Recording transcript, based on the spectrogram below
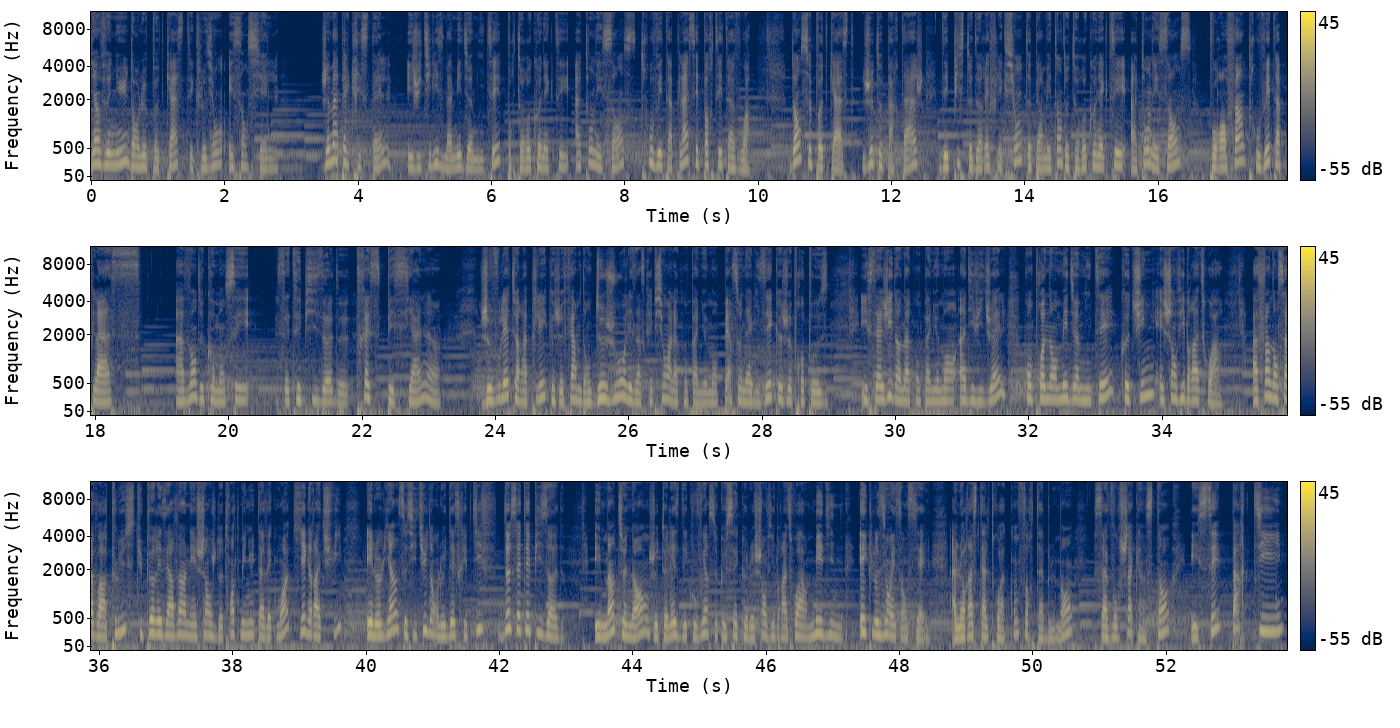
Bienvenue dans le podcast Éclosion essentielle. Je m'appelle Christelle et j'utilise ma médiumnité pour te reconnecter à ton essence, trouver ta place et porter ta voix. Dans ce podcast, je te partage des pistes de réflexion te permettant de te reconnecter à ton essence pour enfin trouver ta place. Avant de commencer cet épisode très spécial, je voulais te rappeler que je ferme dans deux jours les inscriptions à l'accompagnement personnalisé que je propose. Il s'agit d'un accompagnement individuel comprenant médiumnité, coaching et champ vibratoire. Afin d'en savoir plus, tu peux réserver un échange de 30 minutes avec moi qui est gratuit et le lien se situe dans le descriptif de cet épisode. Et maintenant, je te laisse découvrir ce que c'est que le champ vibratoire Médine Éclosion Essentielle. Alors installe-toi confortablement, savoure chaque instant et c'est parti Midi.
